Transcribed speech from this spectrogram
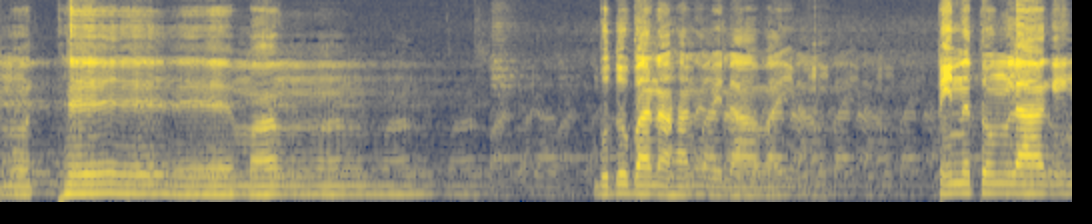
මුත්ථ මං බුදුබණ අහන වෙලාවයි මේ. පින්නතුන්ලාගෙන්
